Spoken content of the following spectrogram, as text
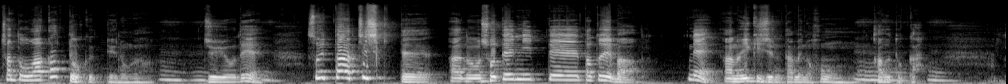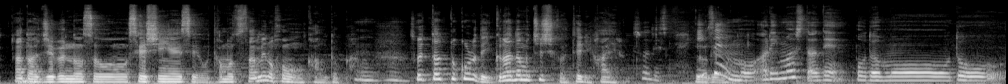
ちゃんと分かっておくっていうのが重要で、そういった知識ってあの書店に行って例えばねあの育児のための本を買うとか、あとは自分のそう精神衛生を保つための本を買うとか、そういったところでいくらでも知識が手に入る。そうですね。以前もありましたね。子供をどう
